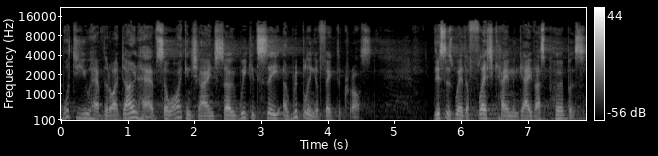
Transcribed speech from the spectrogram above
What do you have that I don't have so I can change so we could see a rippling effect across? This is where the flesh came and gave us purpose.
